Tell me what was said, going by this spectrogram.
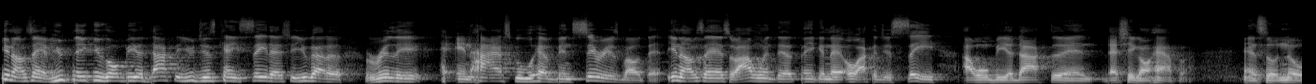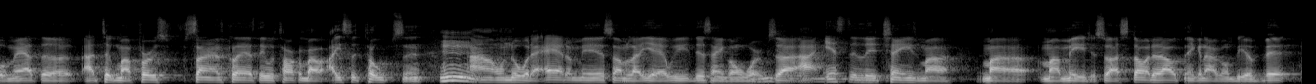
you know what I'm saying? If you think you're gonna be a doctor, you just can't say that shit. You gotta really, in high school, have been serious about that. You know what I'm saying? So I went there thinking that, oh, I could just say I won't be a doctor, and that shit gonna happen. And so no, man. After I took my first science class, they was talking about isotopes, and mm. I don't know what an atom is. So I'm like, yeah, we this ain't gonna work. So I, I mm-hmm. instantly changed my my my major. So I started out thinking I was gonna be a vet,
